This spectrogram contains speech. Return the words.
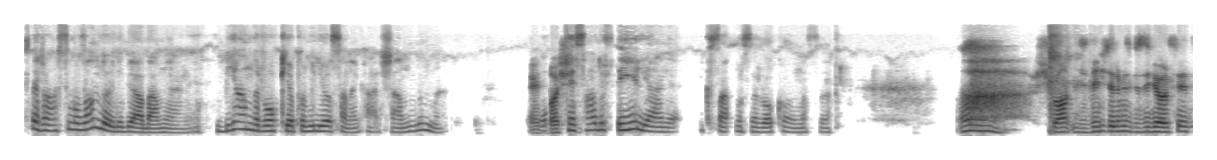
İşte Rasim Ozan da öyle bir adam yani. Bir anda rock yapabiliyor sana karşı anladın mı? Evet, O baş... tesadüf değil yani kısaltmasının rock olması. Ah, şu an izleyicilerimiz bizi görseydi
